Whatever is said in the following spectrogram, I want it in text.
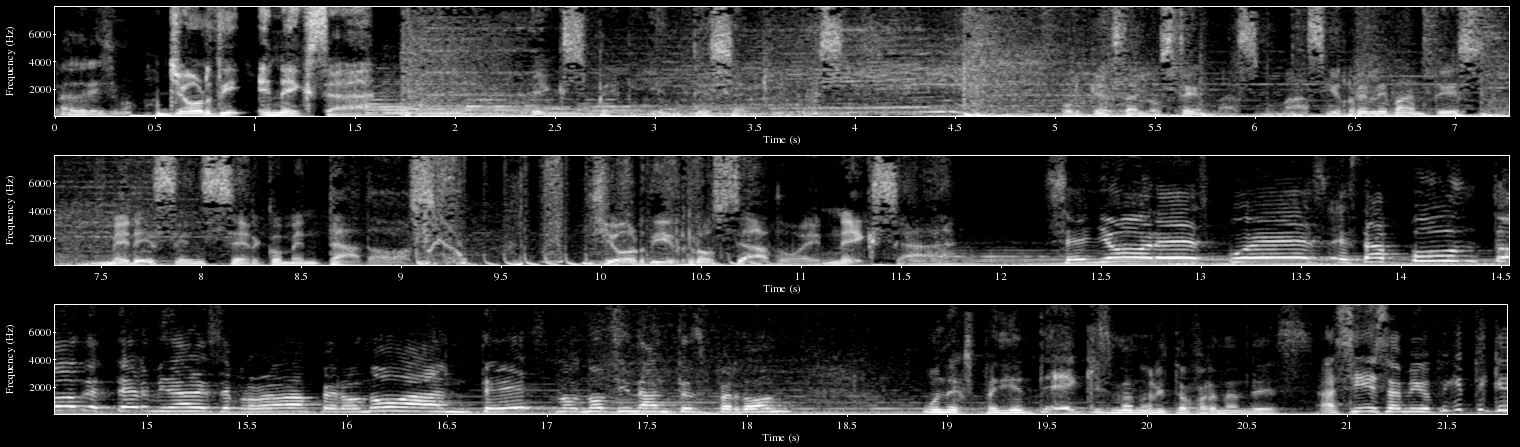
Padrísimo. Jordi en Exa. Expedientes X. Porque hasta los temas más irrelevantes merecen ser comentados. Jordi Rosado en Exa. Señores, pues está a punto de terminar este programa, pero no antes, no, no sin antes, perdón, un expediente X, Manolito Fernández. Así es, amigo. Fíjate que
